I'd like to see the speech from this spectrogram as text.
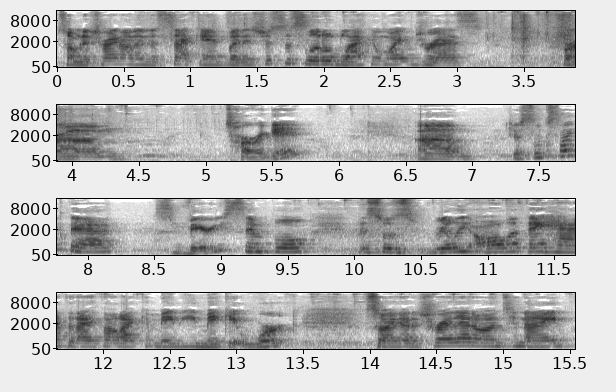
So I'm gonna try it on in a second, but it's just this little black and white dress from Target. Um, just looks like that. It's very simple. This was really all that they had that I thought I could maybe make it work. So I gotta try that on tonight.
